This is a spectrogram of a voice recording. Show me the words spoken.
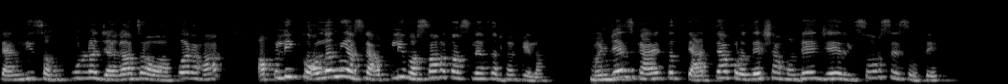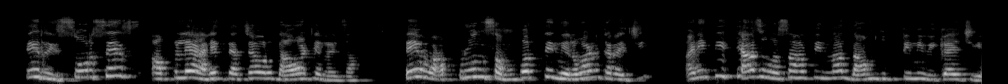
त्यांनी संपूर्ण जगाचा वापर हा आपली कॉलनी असल्या आपली वसाहत असल्यासारखा केला. म्हणजेच काय? तर त्या त्या प्रदेशामध्ये जे रिसोर्सेस होते ते रिसोर्सेस आपले आहेत त्याच्यावर दावा ठेवायचा. ते वापरून संपत्ती निर्माण करायची. आणि ती त्याच वसाहतींना दामदुपटीने विकायची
